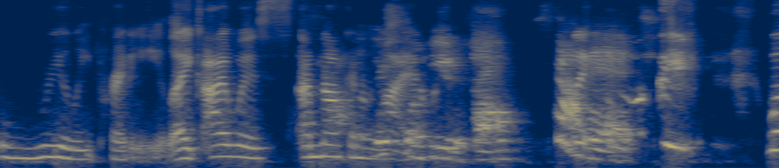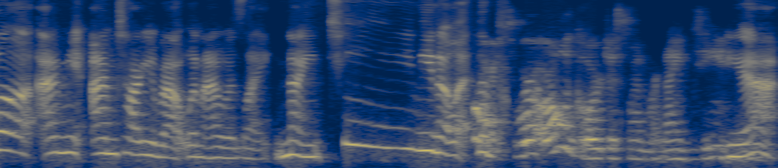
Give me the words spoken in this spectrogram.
really pretty. Like I was I'm not going to you're lie. so beautiful stop Like, it well, I mean, I'm talking about when I was like 19, you know, at of the course we're all gorgeous when we're 19 Yeah.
